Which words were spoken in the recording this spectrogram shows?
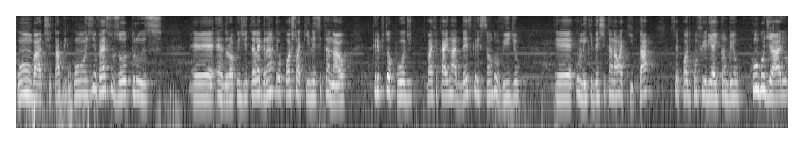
Combat, Tapcons, diversos outros é, airdrops de Telegram. Eu posto aqui nesse canal CryptoCode vai ficar aí na descrição do vídeo é, o link deste canal aqui, tá? Você pode conferir aí também o combo diário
